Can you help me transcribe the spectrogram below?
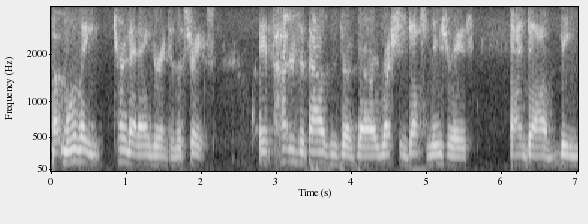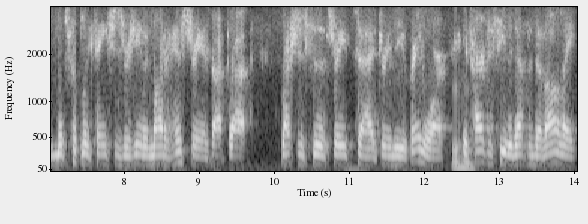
But will they turn that anger into the streets? If hundreds of thousands of uh, Russian deaths and injuries and uh, the most crippling sanctions regime in modern history has not brought Russians to the streets uh, during the Ukraine war. Mm-hmm. It's hard to see the death of Navalny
